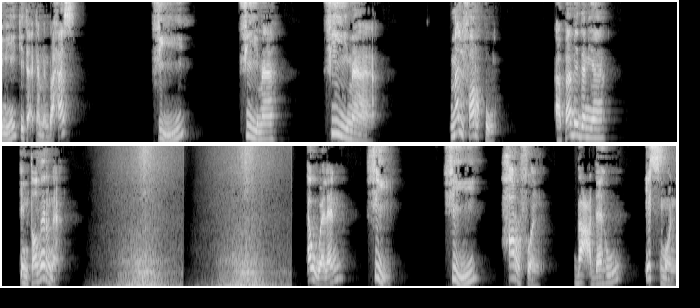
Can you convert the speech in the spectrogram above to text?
ini kita akan membahas في فيما فيما ما الفرق؟ أبا بدنيا انتظرنا. أولا في. في حرف. بعده اسم.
